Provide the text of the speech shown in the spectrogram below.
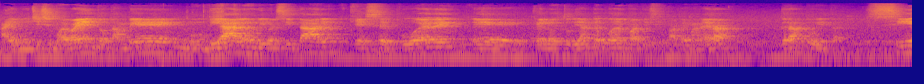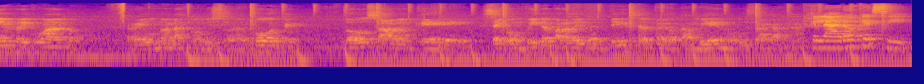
Hay muchísimos eventos también, mundiales, universitarios, que se pueden, eh, que los estudiantes pueden participar de manera gratuita, siempre y cuando reúnan las condiciones, porque todos saben que se compite para divertirse, pero también nos gusta ganar. Claro que sí.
